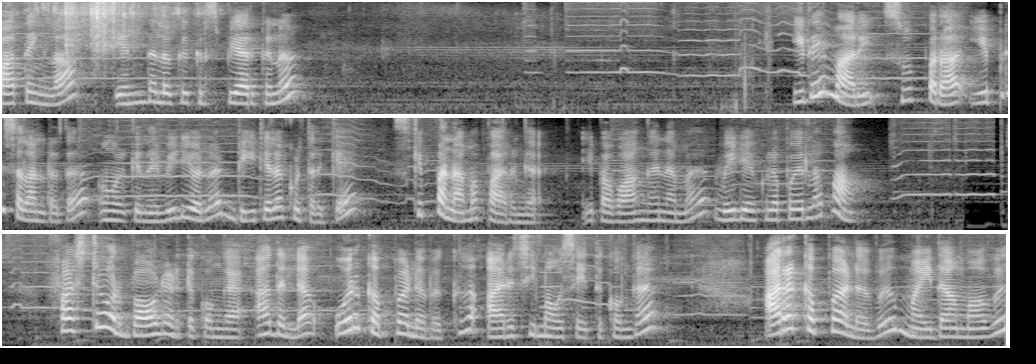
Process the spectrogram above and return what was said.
பார்த்தீங்களா எந்த அளவுக்கு கிறிஸ்பியாக இருக்குன்னு? இதே மாதிரி சூப்பராக எப்படி சொல்லன்றதை உங்களுக்கு இந்த வீடியோவில் டீட்டெயிலாக கொடுத்துருக்கேன். ஸ்கிப் பண்ணாமல் பாருங்கள் இப்போ வாங்க நம்ம வீடியோக்குள்ளே போயிடலாமா? ஃபஸ்ட்டு ஒரு பவுல் எடுத்துக்கோங்க. அதில் ஒரு கப்பு அளவுக்கு அரிசி மாவு சேர்த்துக்கோங்க. அரை கப்பு அளவு மைதா மாவு.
